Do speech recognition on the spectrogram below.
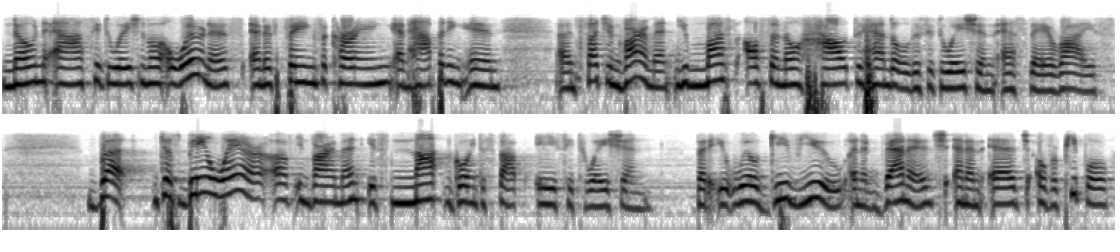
known as situational awareness, and if things occurring and happening in, in such environment, you must also know how to handle the situation as they arise. But just being aware of environment is not going to stop a situation, but it will give you an advantage and an edge over people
